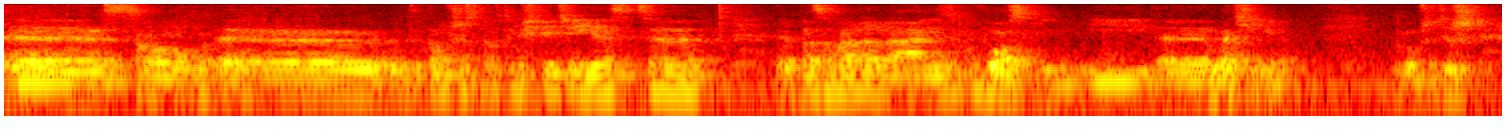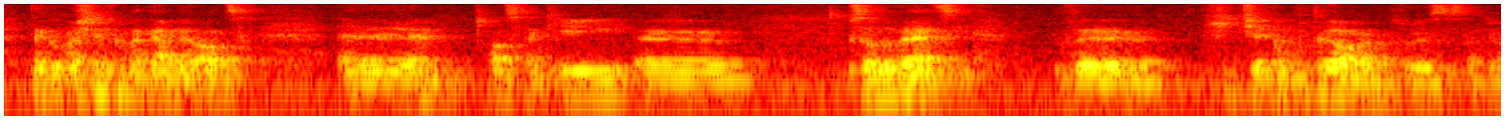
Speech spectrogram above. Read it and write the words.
e, są, e, tam wszystko w tym świecie jest e, bazowane na języku włoskim i e, łacinie. Bo przecież tego właśnie wymagamy od, e, od takiej e, pseudowenecji. W hicie komputerowym, który jest ostatnio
